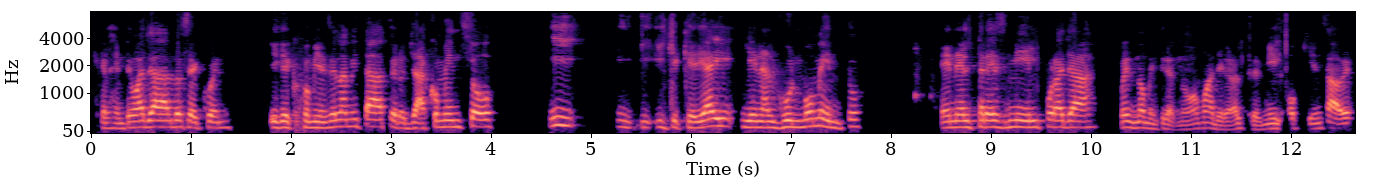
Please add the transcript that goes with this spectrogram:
que la gente vaya dándose cuenta y que comience en la mitad, pero ya comenzó y, y, y que quede ahí y en algún momento, en el 3000 por allá, pues no, mentiras, no vamos a llegar al 3000 o quién sabe,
